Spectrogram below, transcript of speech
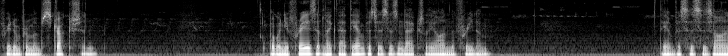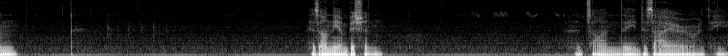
freedom from obstruction but when you phrase it like that, the emphasis isn't actually on the freedom. The emphasis is on is on the ambition. It's on the desire or the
